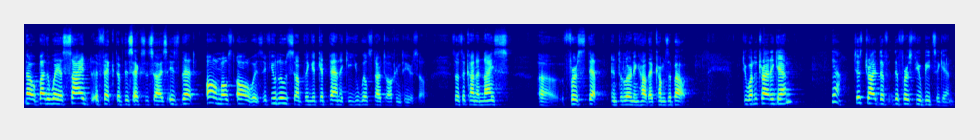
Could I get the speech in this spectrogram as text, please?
Now, by the way, a side effect of this exercise is that almost always, if you lose something and get panicky, you will start talking to yourself. So it's a kind of nice uh, first step into learning how that comes about. Do you want to try it again? Yeah, just try the, the first few beats again.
